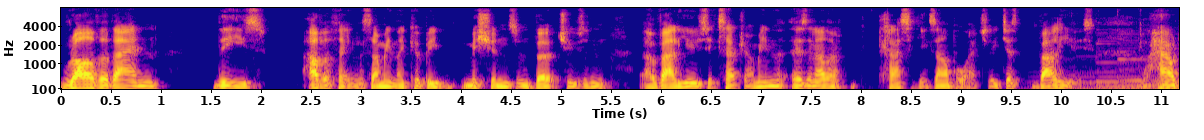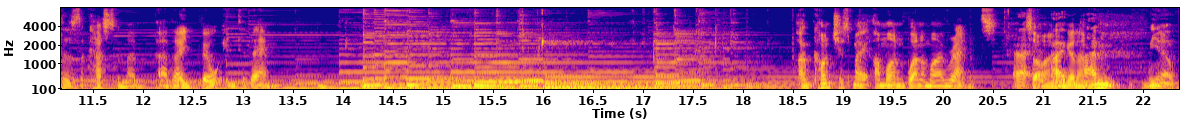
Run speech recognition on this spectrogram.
rather than these other things. I mean, they could be missions and virtues and uh, values, etc. I mean, there's another classic example actually, just values. How does the customer are they built into them? I'm conscious, mate. I'm on one of my rants, so I'm I, gonna. I'm, you know,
